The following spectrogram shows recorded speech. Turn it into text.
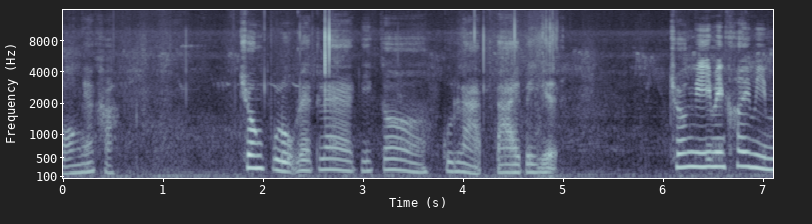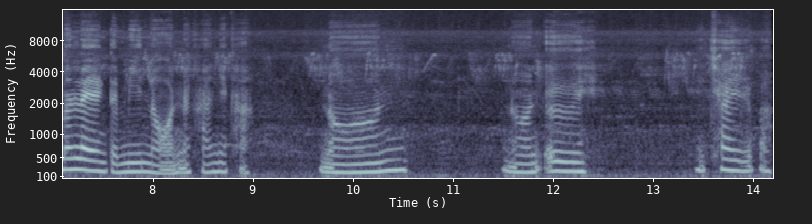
องเนี่ยค่ะ ช่วงปลูกแรก ๆ นี่ก็กุหลาบตายไปเยอะ ช่วงนี้ไม่ค่อยมีแมลงแต่มีหนอนนะคะเนี่ยค่ะหนอนหนอนเอ้ยไม่ใช่หรือเปล่า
